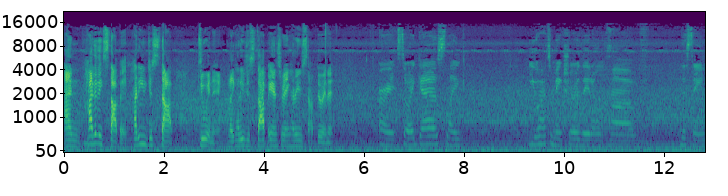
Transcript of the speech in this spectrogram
and how do they stop it? How do you just stop doing it? Like how do you just stop answering? How do you stop doing it? Alright, so I guess like you have to make sure they don't have the same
